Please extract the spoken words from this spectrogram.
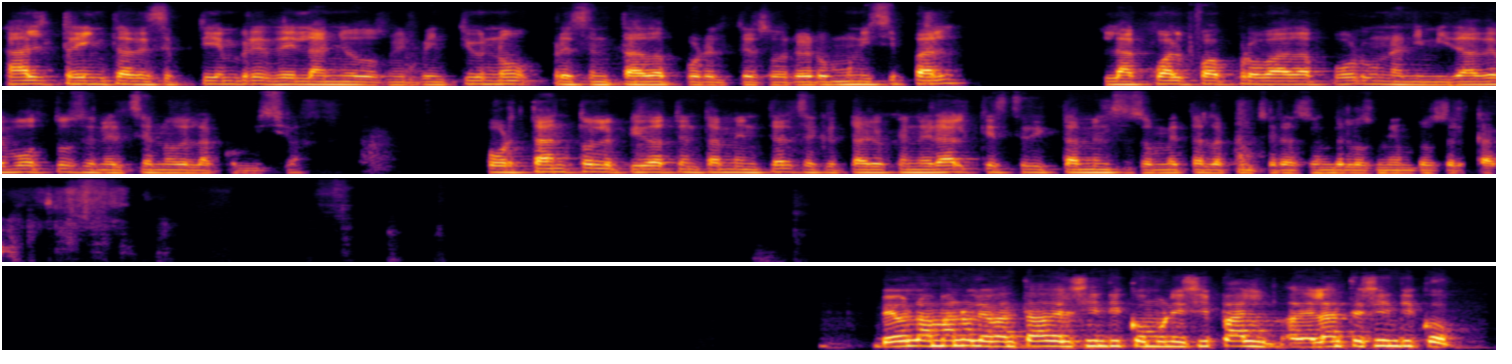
al 30 de septiembre del año 2021, presentada por el tesorero municipal, la cual fue aprobada por unanimidad de votos en el seno de la comisión. Por tanto, le pido atentamente al secretario general que este dictamen se someta a la consideración de los miembros del cabildo. Veo la mano levantada del síndico municipal. Adelante, síndico.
